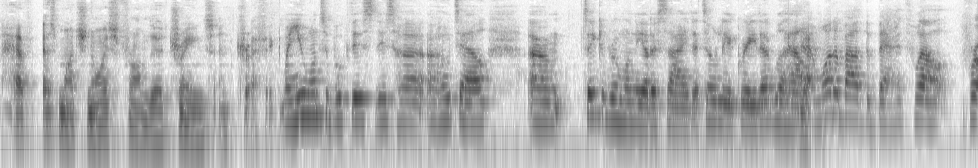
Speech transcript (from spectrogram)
have as much noise from the trains and traffic. when you want to book this this uh, uh, hotel, um, take a room on the other side. I totally agree. That will help. Yeah. And what about the bed? Well, for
